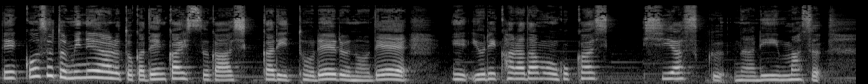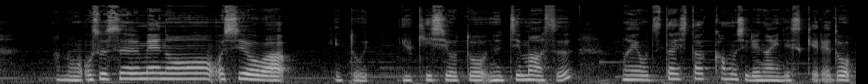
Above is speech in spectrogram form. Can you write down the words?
でこうするとミネラルとか電解質がしっかり取れるのでえより体も動かしやすくなります。あのおすすめのお塩は、えっと、雪塩とヌチマース前お伝えしたかもしれないんですけれど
